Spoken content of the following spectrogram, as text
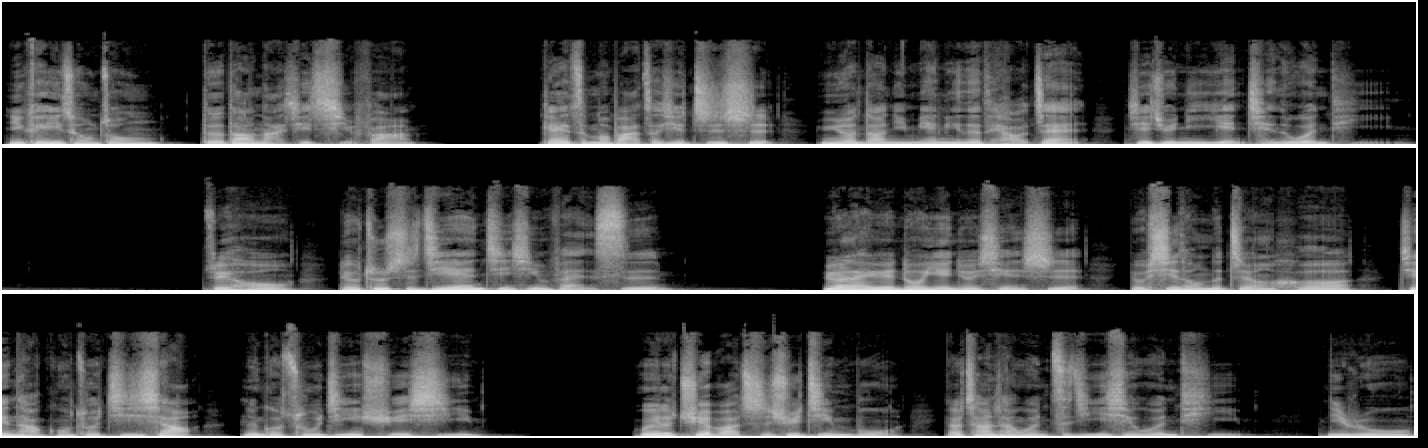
你可以从中得到哪些启发，该怎么把这些知识运用到你面临的挑战，解决你眼前的问题。最后，留出时间进行反思。越来越多研究显示，有系统的整合、检讨工作绩效，能够促进学习。为了确保持续进步，要常常问自己一些问题，例如：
